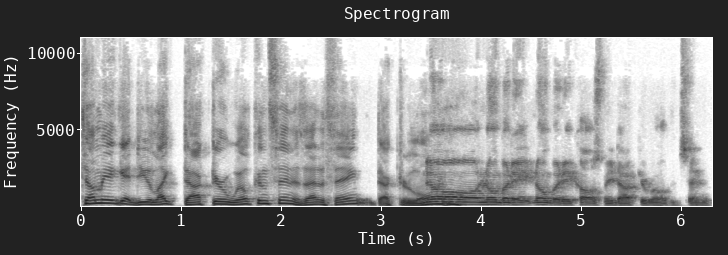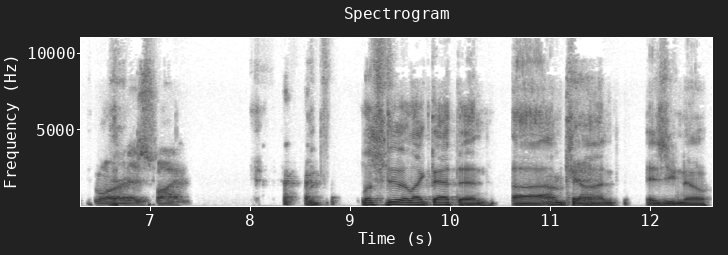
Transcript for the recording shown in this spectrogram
Tell me again, do you like Dr. Wilkinson? Is that a thing? Dr. Loren? No, nobody nobody calls me Dr. Wilkinson. Loren is fine. let's, let's, do it like that then. Uh, I'm okay. John, as you know.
